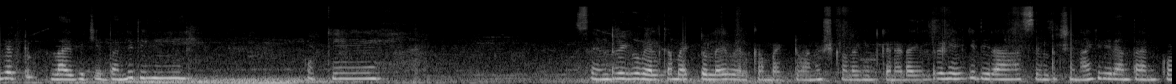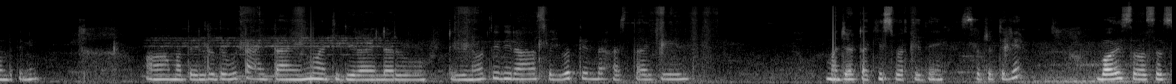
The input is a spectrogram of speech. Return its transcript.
ಇವತ್ತು ಲೈವಿಗೆ ಬಂದಿದ್ದೀನಿ. ಓಕೆ ಸೆಲ್ರಿಗೂ welcome back to live welcome back to Anushka in Kannada ಎಲ್ಲರೂ ಹೇಗಿದ್ದೀರಾ? ಸೊ ಎಲ್ಲರೂ ಚೆನ್ನಾಗಿದ್ದೀರಾ ಅಂತ ಅಂದ್ಕೊಂಡಿದ್ದೀನಿ ಮತ್ತು ಎಲ್ರದ್ದು ಊಟ ಆಯಿತಾ? ಏನು ಮಾಡ್ತಿದ್ದೀರಾ ಎಲ್ಲರೂ? ಟಿ ವಿ ನೋಡ್ತಿದ್ದೀರಾ? ಸೊ ಇವತ್ತಿಂದ ಹಸ್ತಾಗಿ ಮಜಾ ಟಕೀಸ್ ಬರ್ತಿದೆ. ಸೊ ಜೊತೆಗೆ ಬಾಯ್ಸ್ ವರ್ಸಸ್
